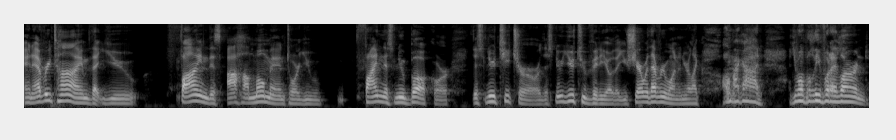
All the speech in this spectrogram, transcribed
and every time that you find this aha moment or you find this new book or this new teacher or this new YouTube video that you share with everyone and you're like, "Oh my god, you won't believe what I learned."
